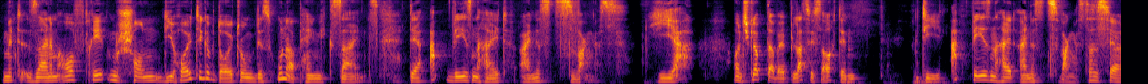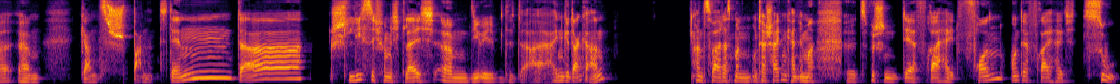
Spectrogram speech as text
mit seinem Auftreten schon die heutige Bedeutung des Unabhängigseins, der Abwesenheit eines Zwanges. Ja. Und ich glaube, dabei lasse ich es auch, denn die Abwesenheit eines Zwanges, das ist ja ähm, ganz spannend, denn da schließt sich für mich gleich ähm, die, ein Gedanke an. Und zwar, dass man unterscheiden kann immer äh, zwischen der Freiheit von und der Freiheit zu.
